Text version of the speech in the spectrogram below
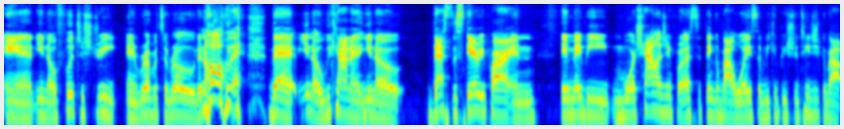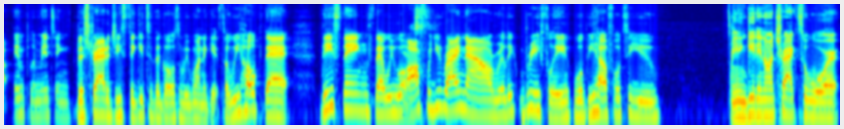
and, you know, foot to street and rubber to road and all that, that, you know, we kind of, you know, that's the scary part. And it may be more challenging for us to think about ways that we could be strategic about implementing the strategies to get to the goals that we want to get. So we hope that these things that we will Yes. offer you right now, really briefly, will be helpful to you and getting on track toward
